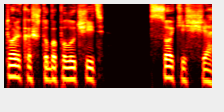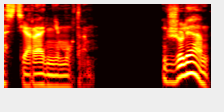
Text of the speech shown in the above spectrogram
только чтобы получить соки счастья ранним утром. «Джулиан,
